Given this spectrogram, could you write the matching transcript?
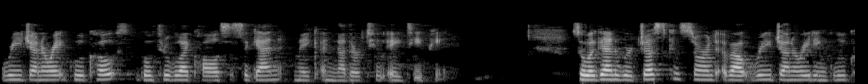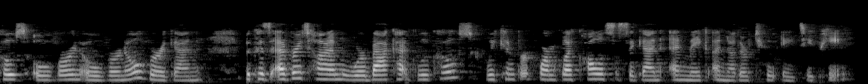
regenerate glucose, go through glycolysis again, make another 2 ATP. So again, we're just concerned about regenerating glucose over and over and over again, because every time we're back at glucose, we can perform glycolysis again and make another 2 ATP.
